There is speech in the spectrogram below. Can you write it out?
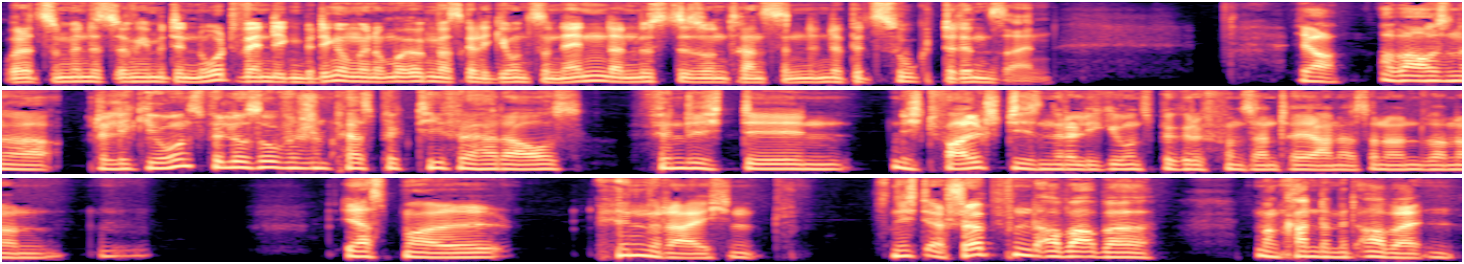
oder zumindest irgendwie mit den notwendigen Bedingungen, um irgendwas Religion zu nennen, dann müsste so ein transzendenter Bezug drin sein. Ja, aber aus einer religionsphilosophischen Perspektive heraus finde ich den nicht falsch, diesen Religionsbegriff von Santayana, sondern, sondern erstmal hinreichend. Ist nicht erschöpfend, aber, aber man kann damit arbeiten.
